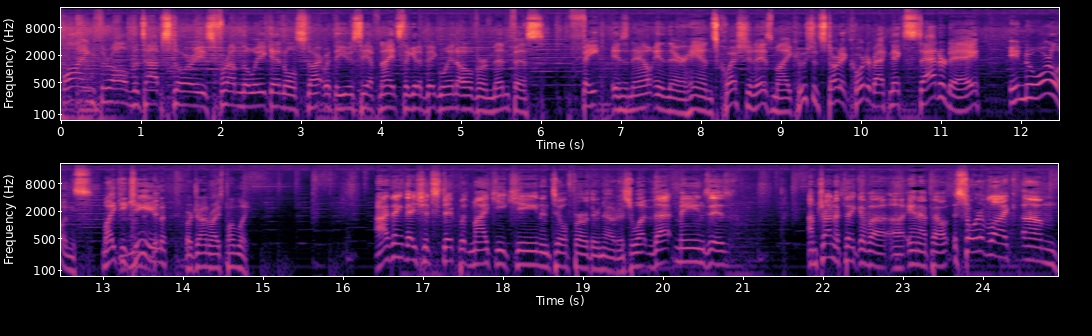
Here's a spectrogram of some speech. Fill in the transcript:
Flying through all the top stories from the weekend, we'll start with the UCF Knights. They get a big win over Memphis fate is now in their hands. Question is, Mike, who should start at quarterback next Saturday in New Orleans? Mikey mm-hmm. Keene or John Rice Plumlee? I think they should stick with Mikey Keene until further notice. What that means is, I'm trying to think of a, a NFL. It's sort of like um,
